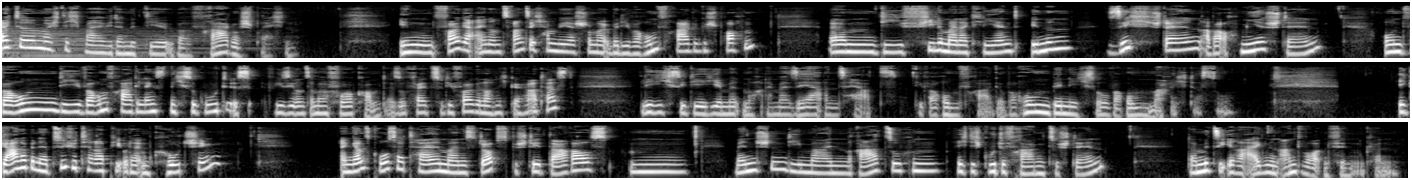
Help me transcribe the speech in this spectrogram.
Heute möchte ich mal wieder mit dir über Fragen sprechen. In Folge 21 haben wir ja schon mal über die Warum-Frage gesprochen, ähm, die viele meiner KlientInnen sich stellen, aber auch mir stellen und warum die Warum-Frage längst nicht so gut ist, wie sie uns immer vorkommt. Also falls du die Folge noch nicht gehört hast, lege ich sie dir hiermit noch einmal sehr ans Herz. Die Warum-Frage. Warum bin ich so? Warum mache ich das so? Egal ob in der Psychotherapie oder im Coaching, ein ganz großer Teil meines Jobs besteht daraus, mm, Menschen, die meinen Rat suchen, richtig gute Fragen zu stellen, damit sie ihre eigenen Antworten finden können.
